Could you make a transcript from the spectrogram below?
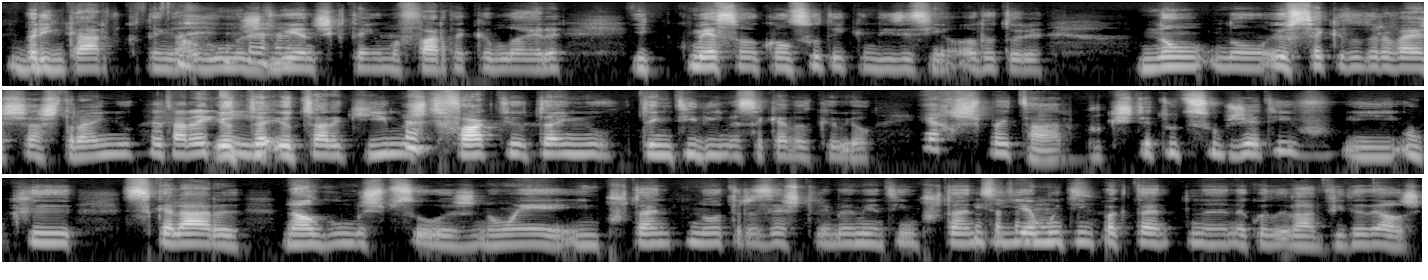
brincar, porque tenho algumas doentes que têm uma farta cabeleira e que começam a consulta e que me dizem assim: Ó oh, doutora, não, não, eu sei que a doutora vai achar estranho eu estar aqui, eu, te, eu estar aqui mas de facto eu tenho, tenho tido imensa queda de cabelo. É respeitar, porque isto é tudo subjetivo e o que se calhar em algumas pessoas não é importante, noutras é extremamente importante Exatamente. e é muito impactante na, na, qualidade de vida delas.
